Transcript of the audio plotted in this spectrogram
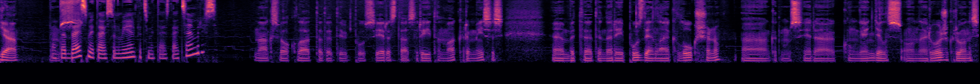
Jā. Tātad 10. un 11. decembris. Nāks vēl klāt, tad būs ierastās rīta un vakara misas, bet tad arī pusdienlaika lūkšanu kad mums ir kunga eņģelis un rožu kronis,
